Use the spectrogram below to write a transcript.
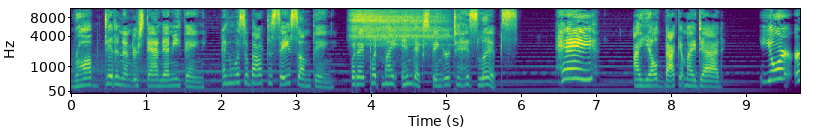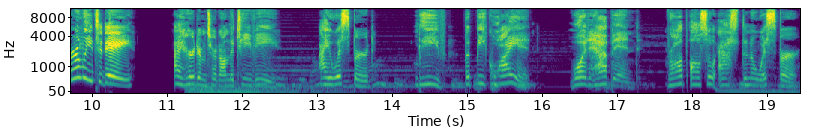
Rob didn't understand anything and was about to say something, but I put my index finger to his lips. Hey! I yelled back at my dad. You're early today! I heard him turn on the TV. I whispered, Leave, but be quiet. What happened? Rob also asked in a whisper.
